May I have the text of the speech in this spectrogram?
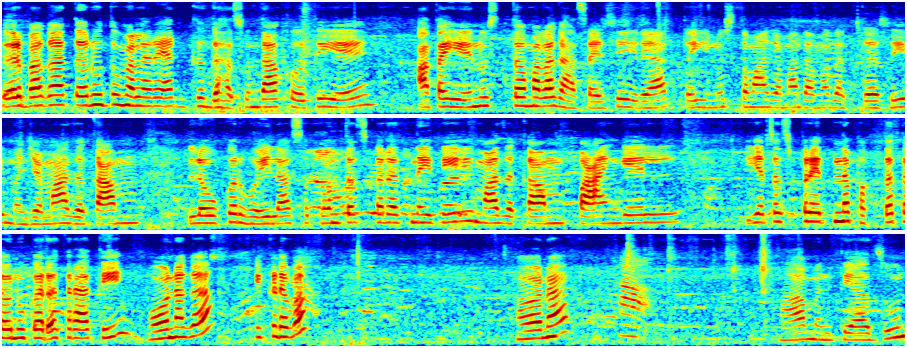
तर बघा तनु तुम्हाला रॅक घासून दाखवते आता हे नुसतं मला घासायचं आहे रॅक तर ही नुसतं माझ्या मधा मधात करते. म्हणजे माझं काम लवकर होईल असं कोणतंच करत नाही ती. माझं काम पांगेल याचाच प्रयत्न फक्त तनु करत राहते. हो ना ग? इकडे बघ. हो ना? हा. हा म्हणते अजून.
